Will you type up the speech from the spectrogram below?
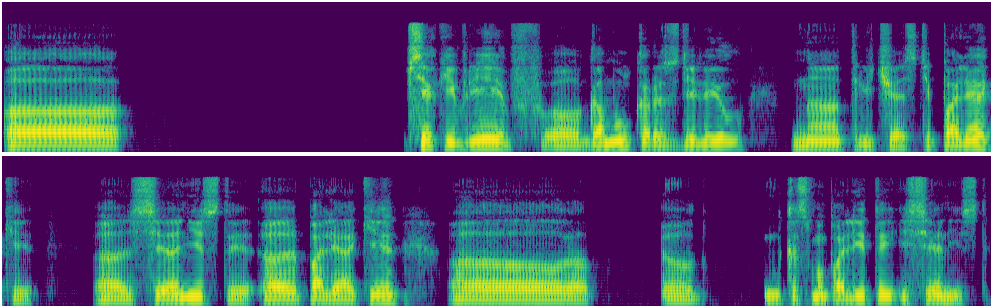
А Всех евреев, э, Гомулка разделил на 3 части: поляки, э, сионисты, э, поляки, а, э, космополиты и сионисты.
